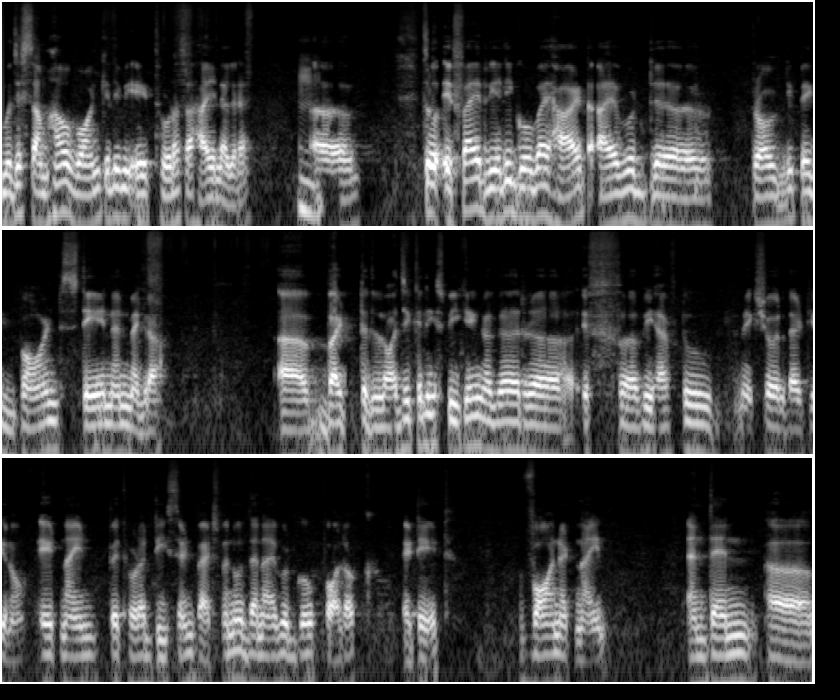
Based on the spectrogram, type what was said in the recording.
मुझे somehow वॉन के लिए भी 8 थोड़ा सा high लग रहा है। hmm. uh, So if I really go by heart, I would uh, probably pick Bond, Steyn, and McGrath. Uh, but logically speaking, agar, uh, if we have to make sure that you know eight nine pe thoda decent batsman then I would go Pollock, at eight, Warne at nine, and then uh,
